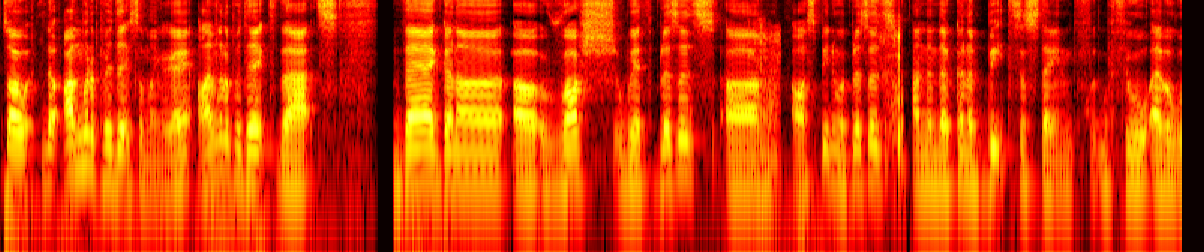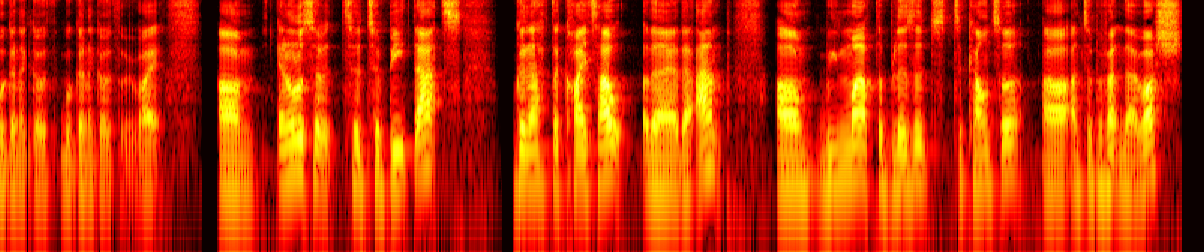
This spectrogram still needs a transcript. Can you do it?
So I'm gonna predict something. Okay, I'm gonna predict that they're gonna uh, rush with blizzards, um, or speeding with blizzards, and then they're gonna beat sustain f- through whatever we're gonna go. Th- we're gonna go through, right? Um, in order to, to, to beat that, we're gonna have to kite out their their amp. Um, we might have to blizzard to counter uh, and to prevent their rush.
